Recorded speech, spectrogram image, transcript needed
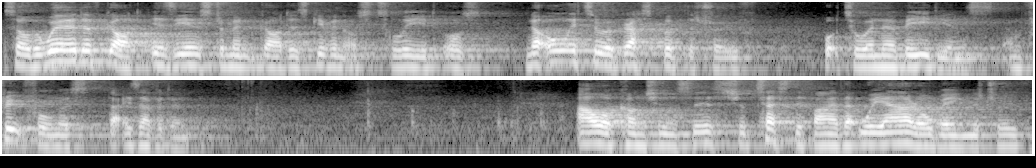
So, the Word of God is the instrument God has given us to lead us not only to a grasp of the truth, but to an obedience and fruitfulness that is evident. Our consciences should testify that we are obeying the truth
